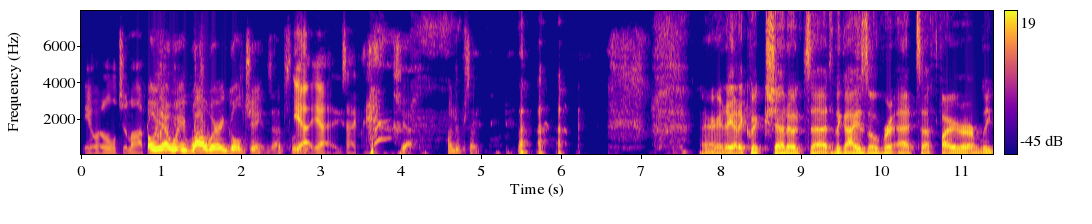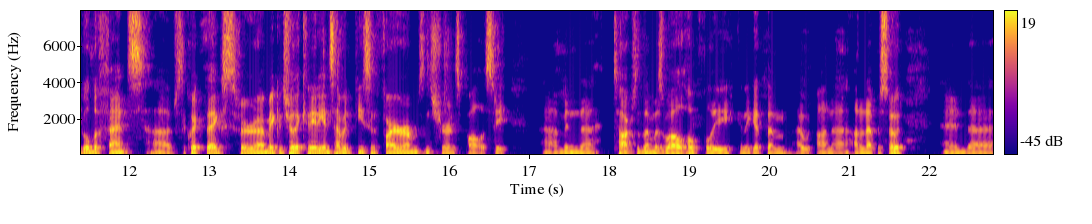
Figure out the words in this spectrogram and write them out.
you know, a little jalopy. Oh yeah, w- while wearing gold chains, absolutely. Yeah, yeah, exactly. yeah, hundred percent. All right, I got a quick shout out uh, to the guys over at uh, Firearm Legal Defense. Uh, just a quick thanks for uh, making sure that Canadians have a decent firearms insurance policy. Um, and uh, talk to them as well. Hopefully, going to get them out on a, on an episode, and uh,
